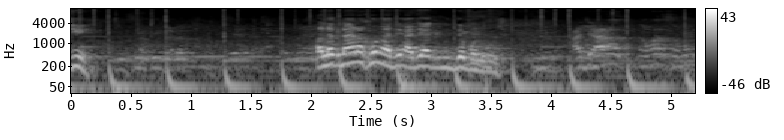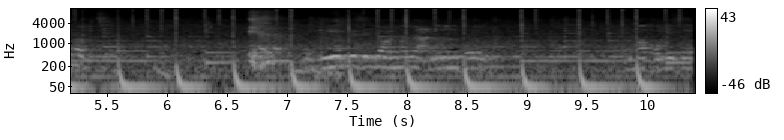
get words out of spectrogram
જી. અલગ ના રાખો ને આજે આજે આજે મુદ્દે બોલવું છે. આજે આ નવા સમયનો છે આંદોલન થયું એમાં પોલીસે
